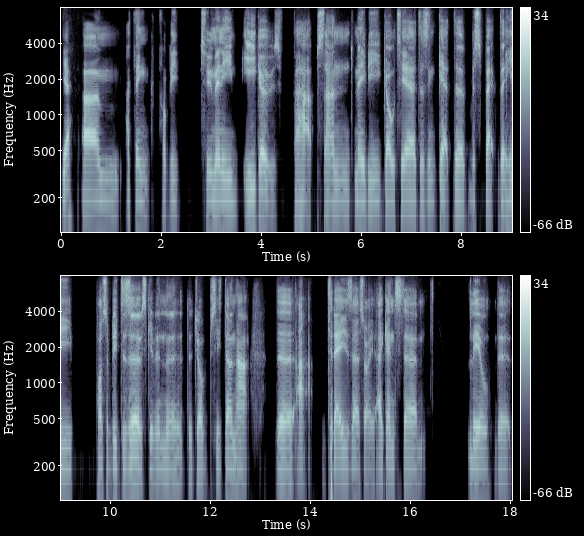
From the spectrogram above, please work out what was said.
Yeah, um, I think probably too many egos perhaps, and maybe Galtier doesn't get the respect that he possibly deserves given the the jobs he's done at the at today's uh, sorry against um, Lille, the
